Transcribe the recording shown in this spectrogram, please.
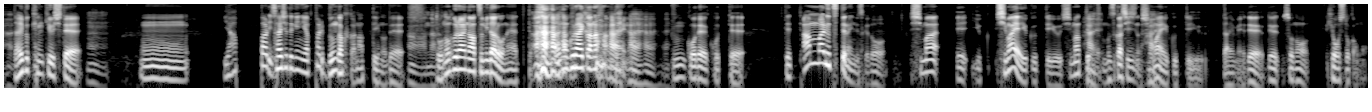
はい。だいぶ研究してうん。んやっぱり最終的にやっぱり文学かなっていうのでど。ほのぐらいの厚みだろうねって言って どのぐらいかなみたいはいはいなはいはい文庫でこうやってであんまり映ってないんですけど島へ行く島へ行くっていう島っていうはい難しい字の島へ行くっていう題名で,、でその表紙とかも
